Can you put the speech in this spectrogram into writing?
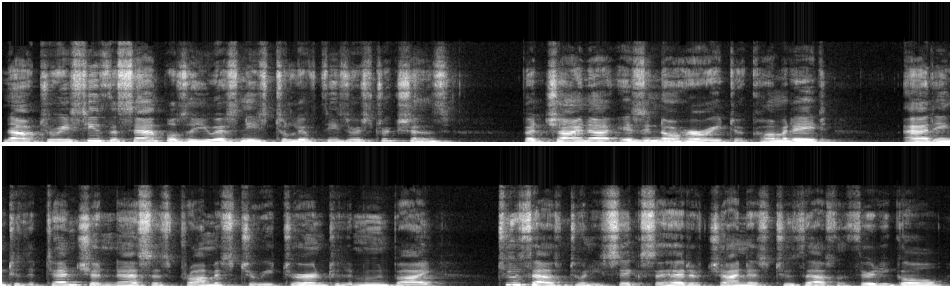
Now, to receive the samples, the U.S. needs to lift these restrictions, but China is in no hurry to accommodate, adding to the tension NASA's promise to return to the moon by 2026 ahead of China's 2030 goal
